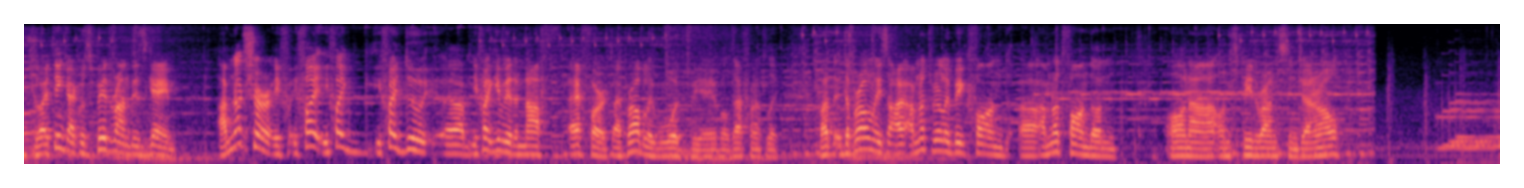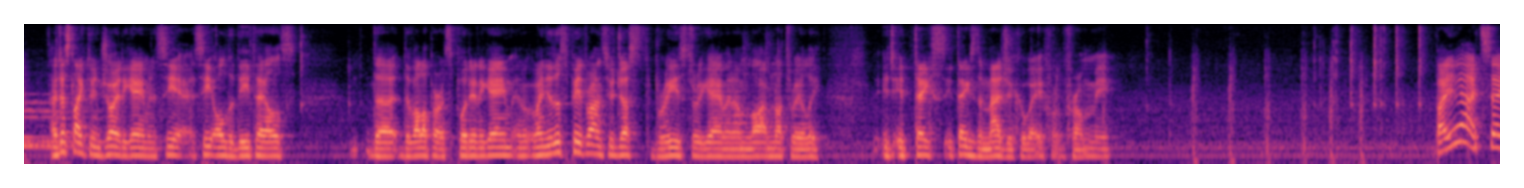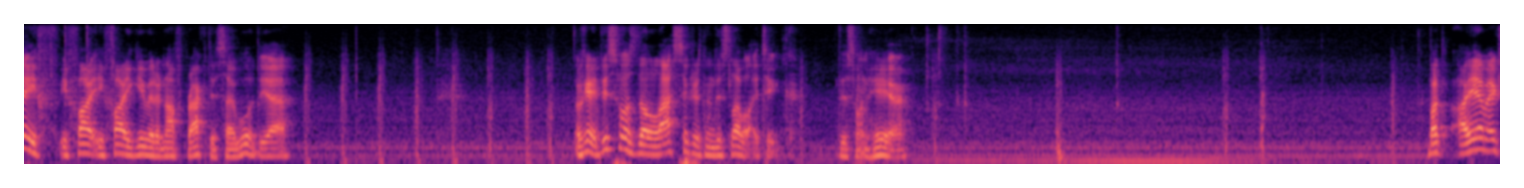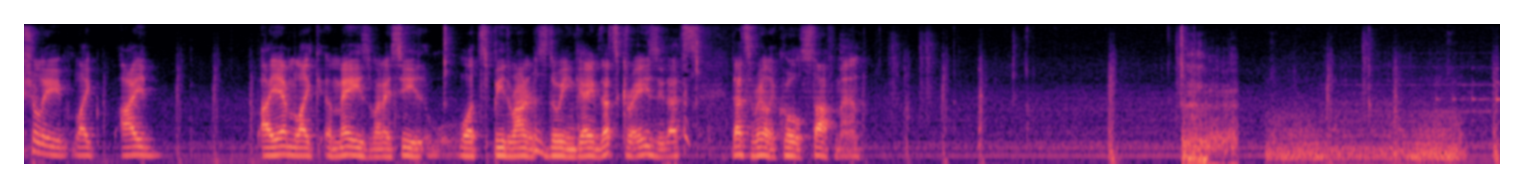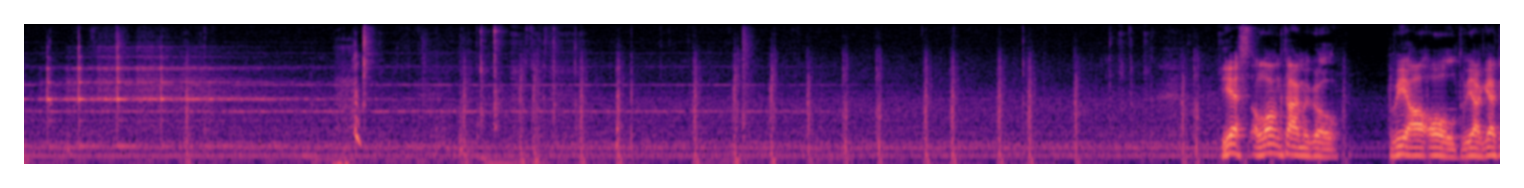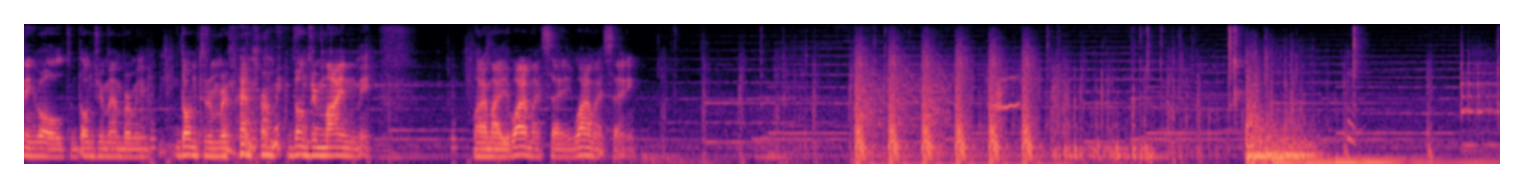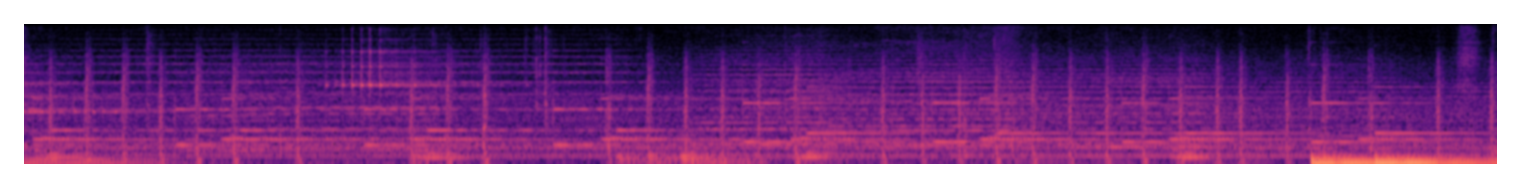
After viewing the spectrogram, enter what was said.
Do I think I could speedrun this game? I'm not sure if, if I if I if I do um, if I give it enough effort, I probably would be able definitely. But the problem is I, am not really big fond. Uh, I'm not fond on on uh, on speedruns in general. I just like to enjoy the game and see see all the details the developers put in a game. And when you do speedruns, you just breeze through the game, and I'm I'm not really. It, it takes it takes the magic away from from me. But yeah, I'd say if, if I if I give it enough practice, I would, yeah. Okay, this was the last secret in this level, I think. This one here. But I am actually, like, I... I am, like, amazed when I see what speedrunners do in games. That's crazy. That's, that's really cool stuff, man. Yes, a long time ago. We are old. We are getting old. Don't remember me. Don't remember me. Don't remind me. What am I? What am I saying? What am I saying?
